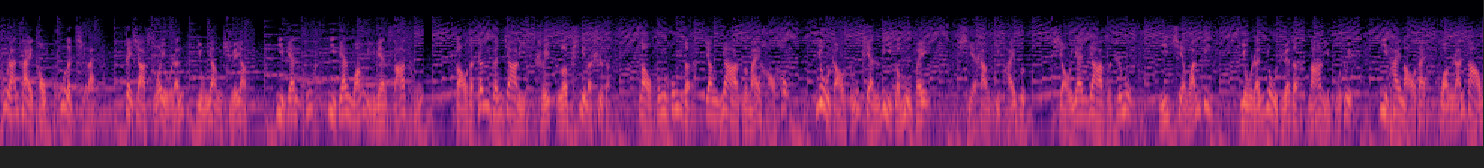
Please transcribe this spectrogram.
突然带头哭了起来。这下所有人有样学样。一边哭一边往里面撒土，搞得真跟家里谁嗝屁了似的，闹哄哄的。将鸭子埋好后，又找竹片立个墓碑，写上一排字：“小烟鸭子之墓。”一切完毕。有人又觉得哪里不对，一拍脑袋，恍然大悟：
